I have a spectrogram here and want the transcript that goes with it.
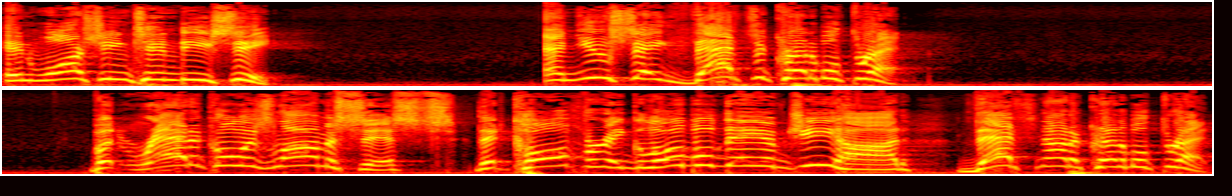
in Washington, D.C. And you say that's a credible threat. But radical Islamicists that call for a global day of jihad, that's not a credible threat.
